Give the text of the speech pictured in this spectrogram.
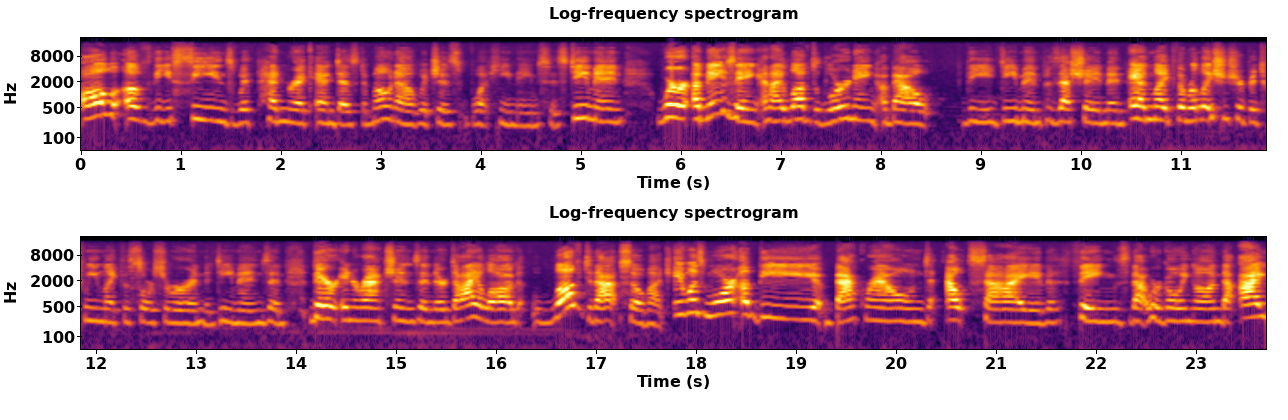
all of these scenes with Penric and Desdemona, which is what he names his demon, were amazing and I loved learning about the demon possession and and like the relationship between like the sorcerer and the demons and their interactions and their dialogue. Loved that so much. It was more of the background outside things that were going on that i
